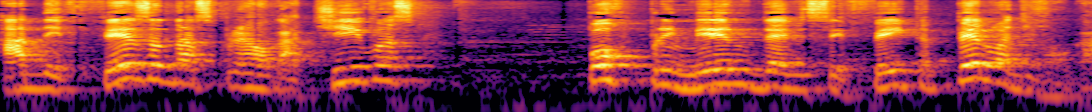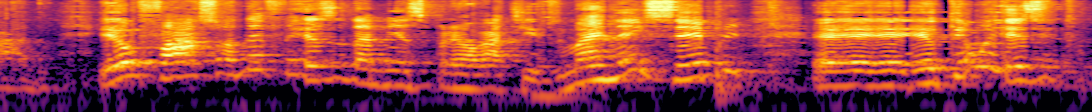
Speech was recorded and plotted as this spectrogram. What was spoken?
a defesa das prerrogativas, por primeiro, deve ser feita pelo advogado. Eu faço a defesa das minhas prerrogativas, mas nem sempre eh, eu tenho êxito.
